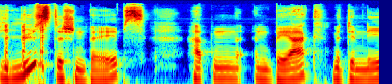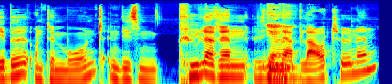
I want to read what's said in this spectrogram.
Die mystischen Babes hatten einen Berg mit dem Nebel und dem Mond in diesen kühleren lila Ja. Blautönen.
